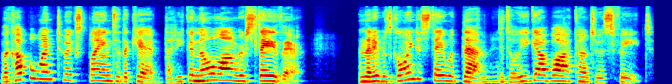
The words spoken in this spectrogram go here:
the couple went to explain to the kid that he could no longer stay there and that he was going to stay with them until he got back onto his feet.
